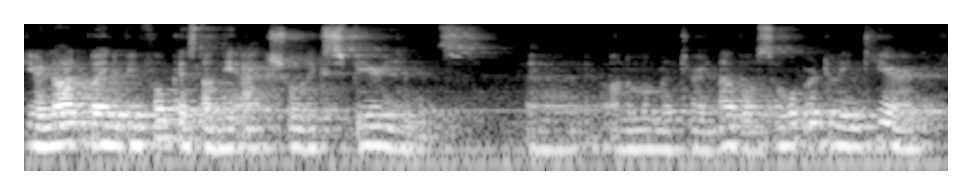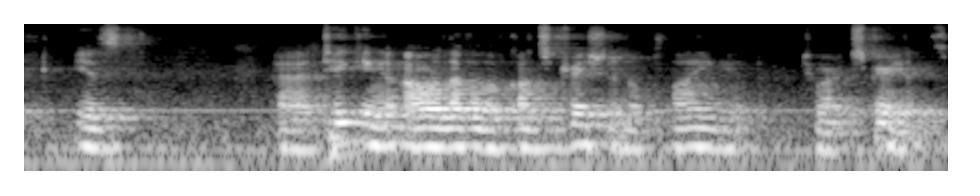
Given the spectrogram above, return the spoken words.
You're not going to be focused on the actual experience uh, on a momentary level. So what we're doing here is uh, taking our level of concentration and applying it to our experience.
